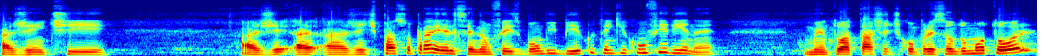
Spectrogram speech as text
a gente a, a, a gente passou para ele, se ele não fez bomba e bico, tem que conferir, né? Aumentou a taxa de compressão do motor,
